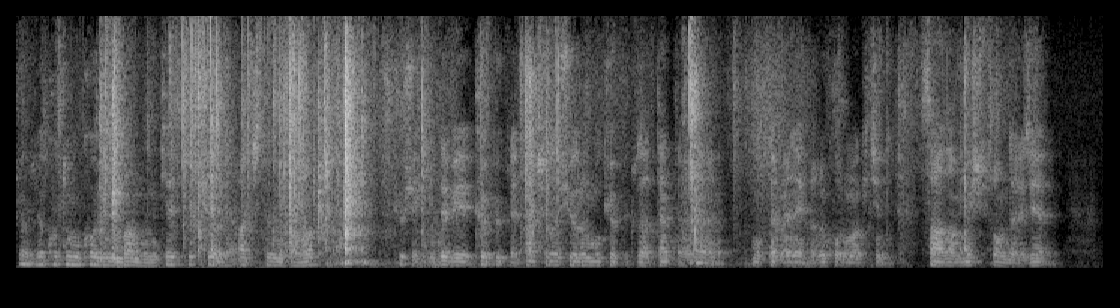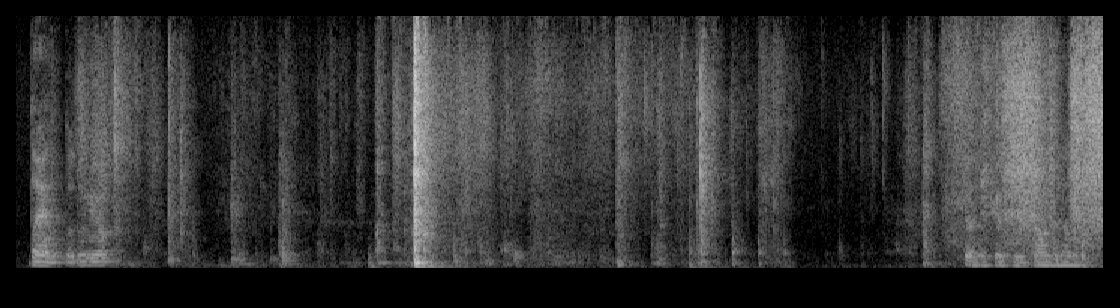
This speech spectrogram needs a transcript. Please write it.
Şöyle kutunun kolinin bandını kestik. Şöyle açtığım zaman şu şekilde bir köpükle karşılaşıyorum. Bu köpük zaten eee muhtemelen ekranı korumak için sağlanmış. Son derece dayanıklı duruyor. Şöyle köpüğü kaldıralım.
